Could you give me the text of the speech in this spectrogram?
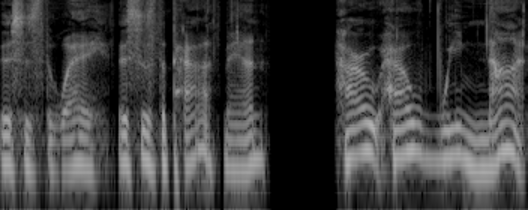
this is the way. This is the path, man. How, how are we not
